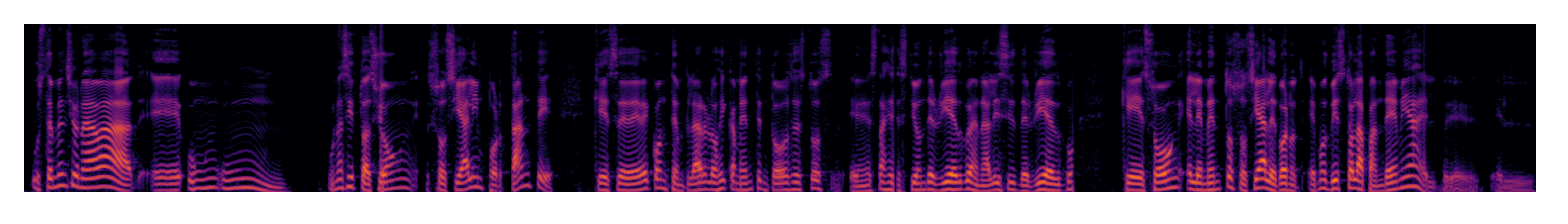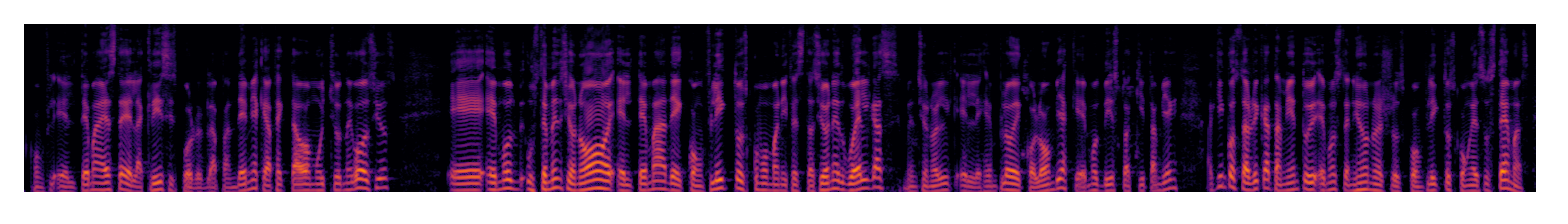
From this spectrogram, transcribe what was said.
Usted mencionaba eh, un una situación social importante que se debe contemplar lógicamente en todos estos, en esta gestión de riesgo, de análisis de riesgo, que son elementos sociales. Bueno, hemos visto la pandemia, el, el, el tema este de la crisis por la pandemia que ha afectado a muchos negocios, eh, hemos, usted mencionó el tema de conflictos como manifestaciones, huelgas, mencionó el, ejemplo de Colombia que hemos visto aquí también. Aquí en Costa Rica también hemos tenido nuestros conflictos con esos temas.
